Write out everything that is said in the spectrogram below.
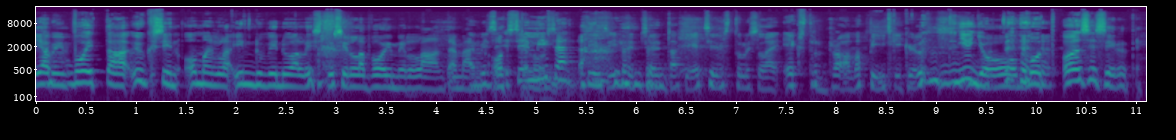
Ja mean- voittaa yksin omilla individualistisilla voimillaan tämän Ja se, se ottelun. lisättiin siihen sen takia, että siinä tuli sellainen extra drama piikki kyllä. Ja joo, mutta on se silti.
